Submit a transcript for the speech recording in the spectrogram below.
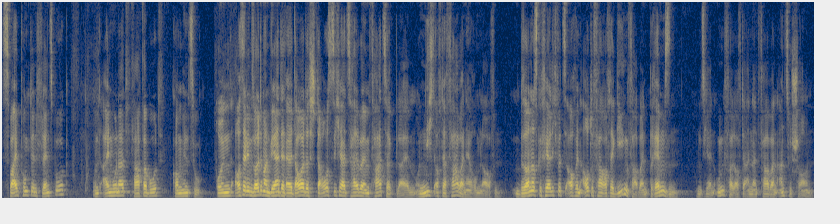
Zwei Punkte in Flensburg und ein Monat Fahrverbot kommen hinzu. Und außerdem sollte man während der Dauer des Staus sicherheitshalber im Fahrzeug bleiben und nicht auf der Fahrbahn herumlaufen. Besonders gefährlich wird es auch, wenn Autofahrer auf der Gegenfahrbahn bremsen, um sich einen Unfall auf der anderen Fahrbahn anzuschauen.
